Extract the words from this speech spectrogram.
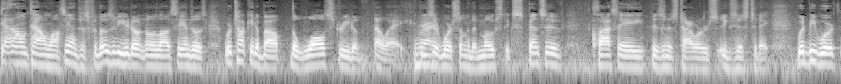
downtown Los Angeles. For those of you who don't know Los Angeles, we're talking about the Wall Street of LA. These Right. are where some of the most expensive Class A business towers exist today. Would be worth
